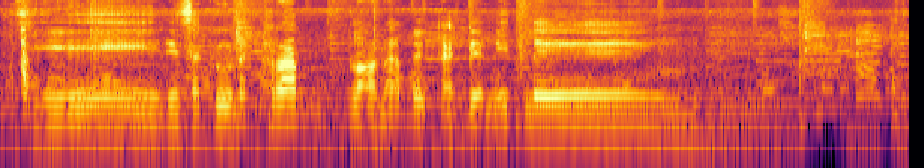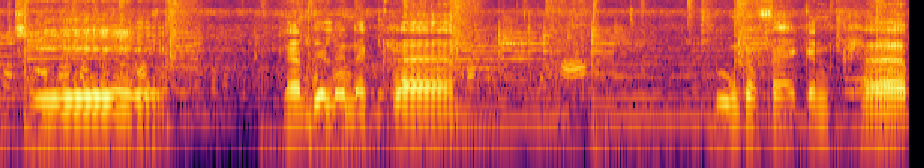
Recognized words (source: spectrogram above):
โอเคเดี๋ยวสักครู่นะครับ รอน้ำอึกอักเดือดนิดนึงโอเค น้ำเดือดแล้วนะครับ บูมกาแฟกันครับ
